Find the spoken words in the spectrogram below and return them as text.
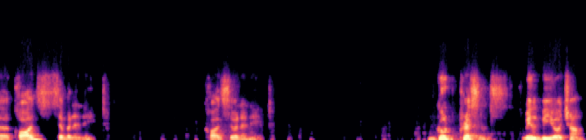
uh, chords seven and eight. Chords seven and eight. Good presence will be your charm.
